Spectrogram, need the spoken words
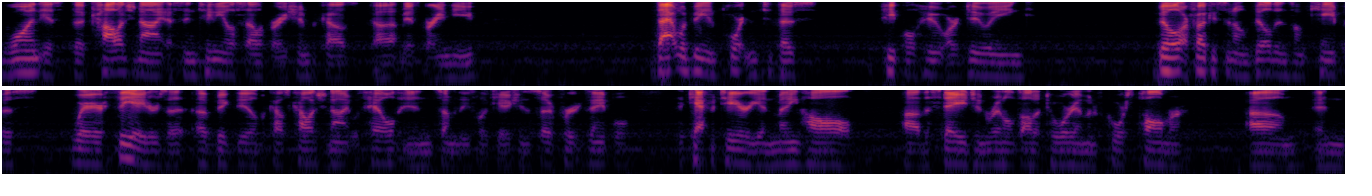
one is the College Night, a Centennial Celebration, because uh, it's brand new. That would be important to those people who are doing build are focusing on buildings on campus where theater's a, a big deal because college night was held in some of these locations. So, for example, the cafeteria and main hall, uh, the stage in Reynolds Auditorium, and of course Palmer. Um, and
